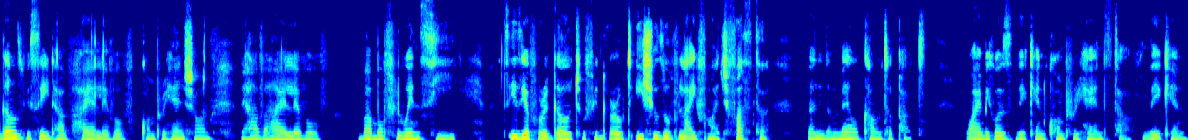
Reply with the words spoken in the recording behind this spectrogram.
Girls, we said, have higher level of comprehension. They have a higher level of verbal fluency. It's easier for a girl to figure out issues of life much faster than the male counterpart. Why? Because they can comprehend stuff. They can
